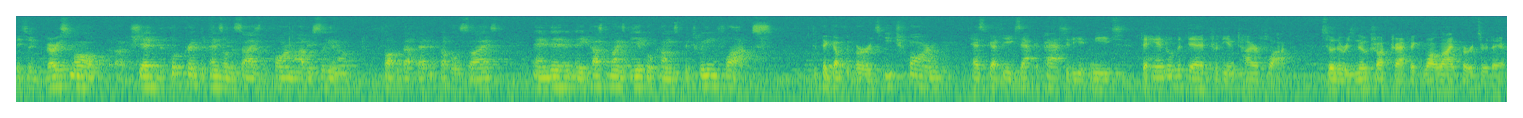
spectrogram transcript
it's a very small uh, shed. The footprint depends on the size of the farm, obviously, and I'll talk about that in a couple of slides. And then a customized vehicle comes between flocks to pick up the birds. Each farm has got the exact capacity it needs to handle the dead for the entire flock. So there is no truck traffic while live birds are there,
